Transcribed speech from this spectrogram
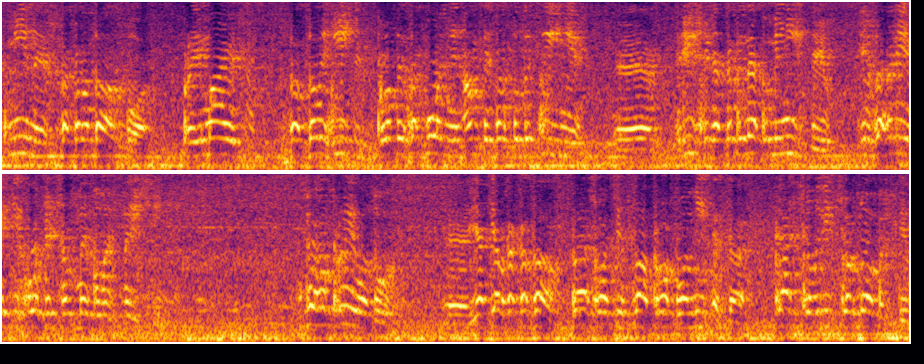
зміни в законодавство, приймають заздалегідь протизаконні антиконституційні е, рішення Кабінету міністрів і взагалі які хочуть, щоб ми були знищені. З цього приводу, е, як я вже казав, 1 числа прошлого місяця 5 чоловік чорнобильців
